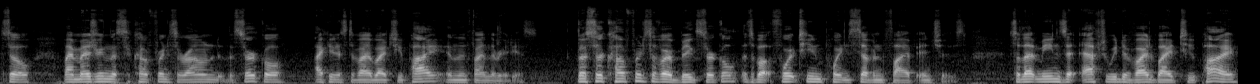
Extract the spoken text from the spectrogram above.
So by measuring the circumference around the circle, I can just divide by 2 pi and then find the radius. The circumference of our big circle is about 14.75 inches. So that means that after we divide by 2 pi,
